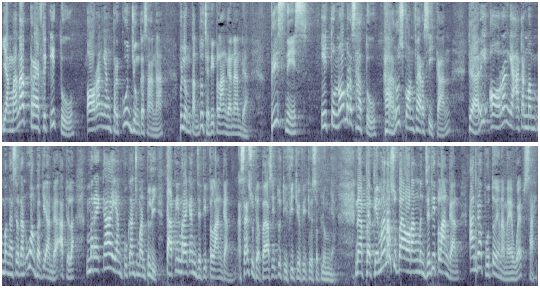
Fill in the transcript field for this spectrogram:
Yang mana traffic itu orang yang berkunjung ke sana belum tentu jadi pelanggan Anda. Bisnis itu nomor satu harus konversikan dari orang yang akan menghasilkan uang bagi Anda adalah mereka yang bukan cuma beli, tapi mereka yang menjadi pelanggan. Nah, saya sudah bahas itu di video-video sebelumnya. Nah, bagaimana supaya orang menjadi pelanggan? Anda butuh yang namanya website.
